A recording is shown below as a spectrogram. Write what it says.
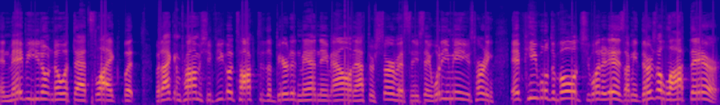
and maybe you don't know what that's like, but, but I can promise you, if you go talk to the bearded man named Alan after service and you say, What do you mean he was hurting? If he will divulge what it is, I mean, there's a lot there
